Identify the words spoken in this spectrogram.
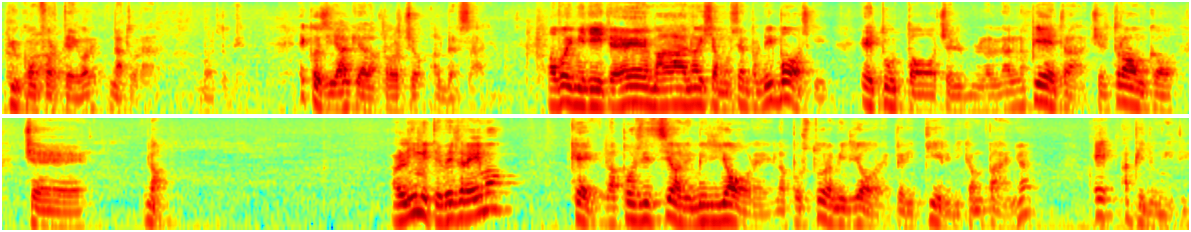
più confortevole, naturale, molto bene. E così anche all'approccio al bersaglio. Ma voi mi dite, eh, ma noi siamo sempre nei boschi, è tutto, c'è la, pietra, c'è il tronco, c'è... no. Al limite vedremo che la posizione migliore, la postura migliore per i tiri di campagna è a piedi uniti.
